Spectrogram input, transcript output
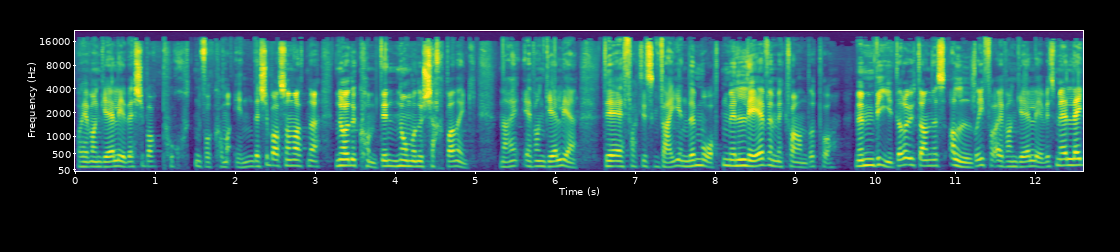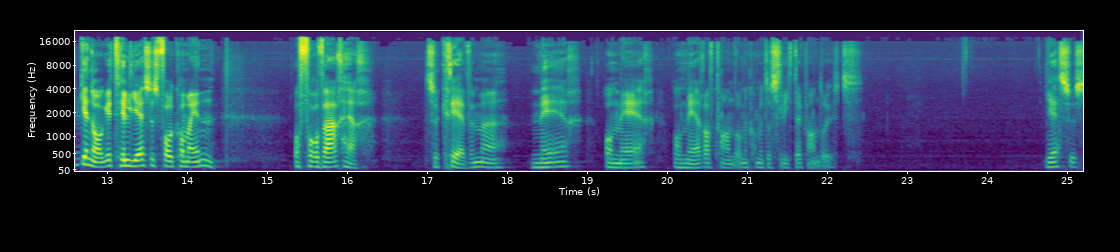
Og Evangeliet det er ikke bare porten for å komme inn. Det er ikke bare sånn at nå har du kommet inn, nå må du skjerpe deg. Nei, evangeliet det er faktisk veien. Det er måten vi lever med hverandre på. Vi videreutdannes aldri for evangeliet. Hvis vi legger noe til Jesus for å komme inn og for å være her, så krever vi mer og mer og mer av hverandre. Vi kommer til å slite hverandre ut. Jesus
